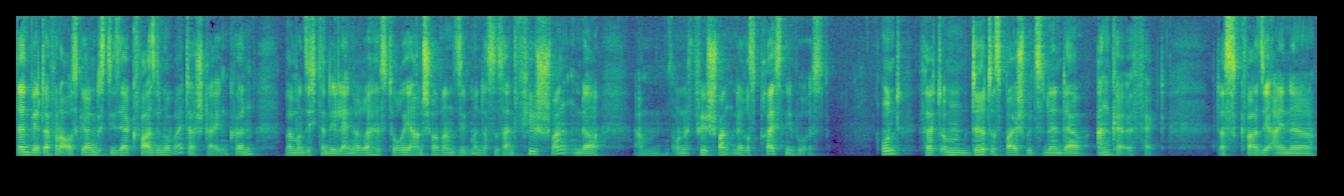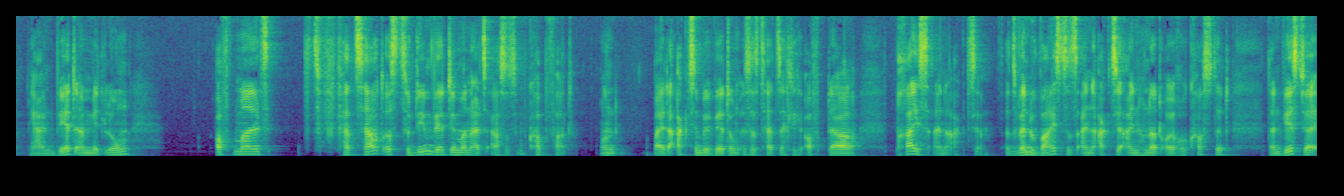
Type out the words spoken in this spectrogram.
dann wird davon ausgegangen, dass diese ja quasi nur weiter steigen können. Wenn man sich dann die längere Historie anschaut, dann sieht man, dass es ein viel schwankender ähm, und ein viel schwankenderes Preisniveau ist. Und vielleicht um ein drittes Beispiel zu nennen, der Ankereffekt. Das ist quasi eine, ja, eine Wertermittlung oftmals verzerrt ist zu dem Wert, den man als erstes im Kopf hat. Und bei der Aktienbewertung ist es tatsächlich oft der Preis einer Aktie. Also wenn du weißt, dass eine Aktie 100 Euro kostet, dann wirst du ja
